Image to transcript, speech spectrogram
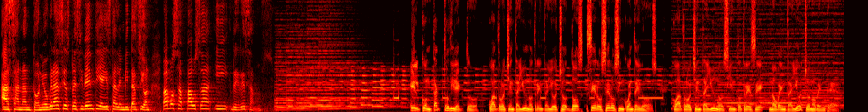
a San Antonio. Gracias, presidente, y ahí está la invitación. Vamos a pausa y regresamos. El contacto directo 481-38-20052, 481-113-9890.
